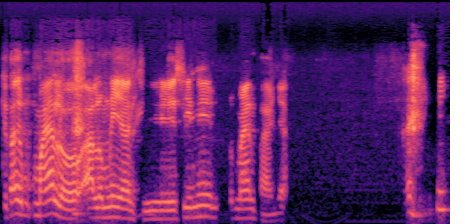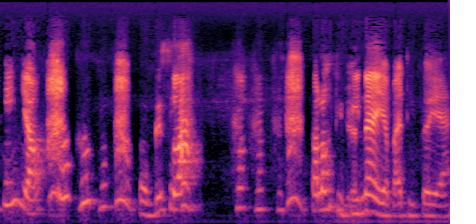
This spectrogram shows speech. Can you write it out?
Kita lumayan loh alumni yang di sini lumayan banyak. Iya, bagus lah. Tolong dibina ya. ya Pak Dito ya.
